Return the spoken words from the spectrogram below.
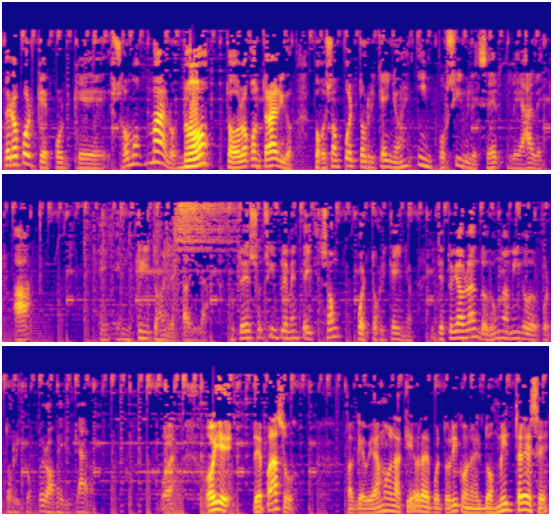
¿Pero por qué? ¿Porque somos malos? No, todo lo contrario, porque son puertorriqueños. Es imposible ser leales a inscritos en la estadidad. Ustedes simplemente son puertorriqueños. Y te estoy hablando de un amigo de Puerto Rico, pero americano. Bueno, oye, de paso, para que veamos la quiebra de Puerto Rico, en el 2013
